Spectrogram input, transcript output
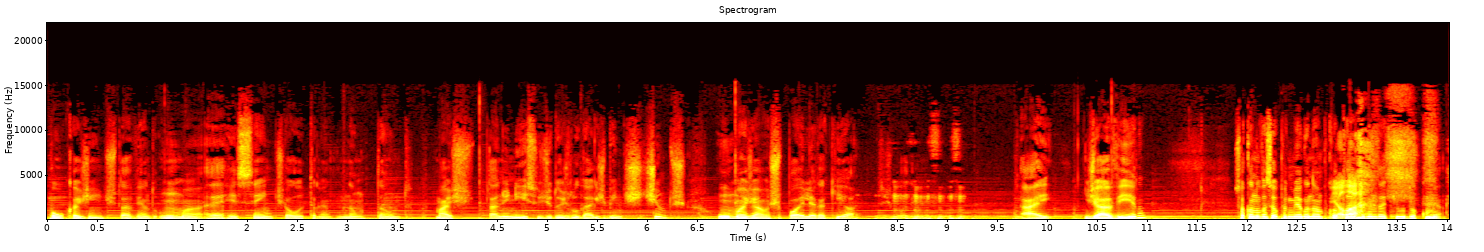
pouca gente está vendo. Uma é recente, a outra não tanto. Mas tá no início de dois lugares bem distintos. Uma já é um spoiler aqui, ó. Aí, já viram? Só que eu não vou ser o primeiro não, porque E eu tô lá. abrindo aqui o documento.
